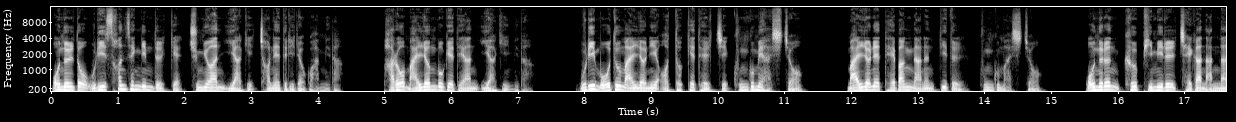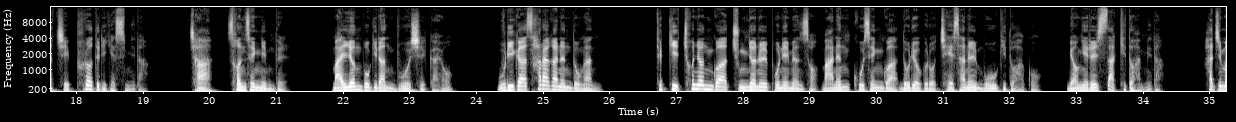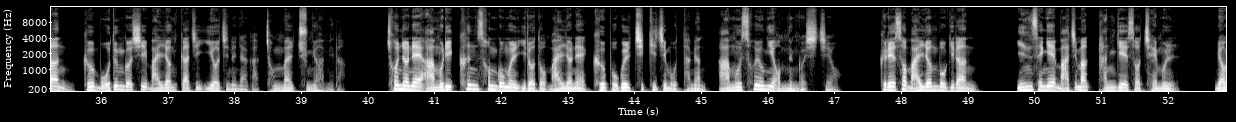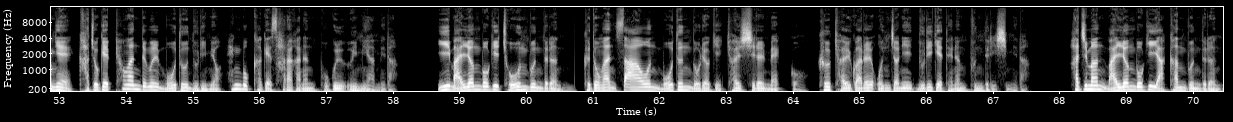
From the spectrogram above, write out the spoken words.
오늘도 우리 선생님들께 중요한 이야기 전해드리려고 합니다. 바로 말년복에 대한 이야기입니다. 우리 모두 말년이 어떻게 될지 궁금해 하시죠? 말년에 대박 나는 띠들 궁금하시죠? 오늘은 그 비밀을 제가 낱낱이 풀어드리겠습니다. 자, 선생님들. 말년복이란 무엇일까요? 우리가 살아가는 동안 특히 초년과 중년을 보내면서 많은 고생과 노력으로 재산을 모으기도 하고 명예를 쌓기도 합니다. 하지만 그 모든 것이 말년까지 이어지느냐가 정말 중요합니다. 초년에 아무리 큰 성공을 이뤄도 말년에 그 복을 지키지 못하면 아무 소용이 없는 것이지요. 그래서 말년복이란 인생의 마지막 단계에서 재물, 명예, 가족의 평안 등을 모두 누리며 행복하게 살아가는 복을 의미합니다. 이 말년복이 좋은 분들은 그동안 쌓아온 모든 노력이 결실을 맺고 그 결과를 온전히 누리게 되는 분들이십니다. 하지만 말년복이 약한 분들은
